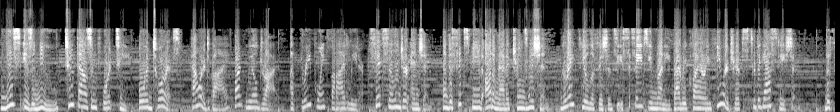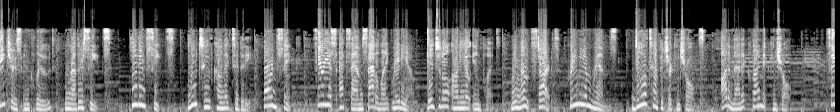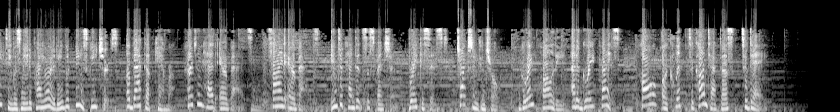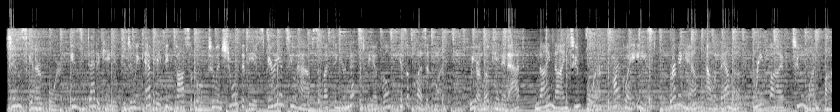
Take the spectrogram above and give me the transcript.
This is a new 2014 Ford Taurus, powered by front-wheel drive, a 3.5-liter six-cylinder engine, and a six-speed automatic transmission. Great fuel efficiency saves you money by requiring fewer trips to the gas station. The features include leather seats, heated seats, Bluetooth connectivity, Ford Sync, Sirius XM satellite radio, digital audio input, remote start, premium rims, dual temperature controls, automatic climate control. Safety was made a priority with these features. A backup camera, curtain head airbags, side airbags, independent suspension, brake assist, traction control. Great quality at a great price. Call or click to contact us today. Jim Skinner Ford is dedicated to doing everything possible to ensure that the experience you have selecting your next vehicle is a pleasant one. We are located at 9924 Parkway East, Birmingham, Alabama 35215.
